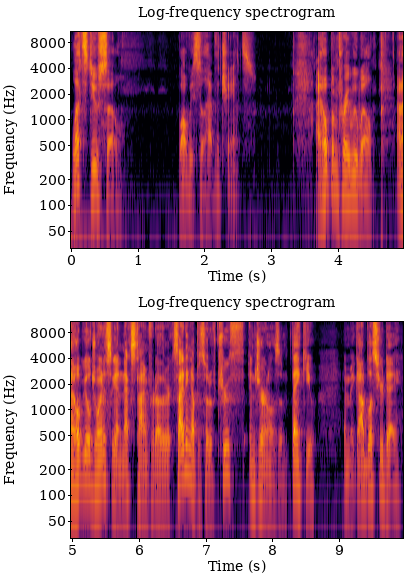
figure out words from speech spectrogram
Let's do so while we still have the chance. I hope and pray we will, and I hope you'll join us again next time for another exciting episode of Truth in Journalism. Thank you, and may God bless your day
